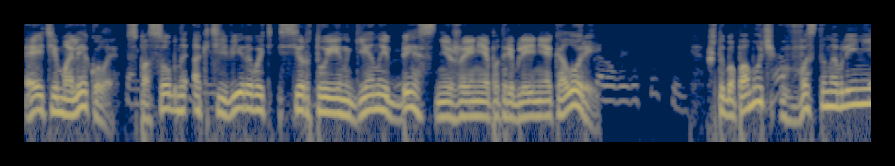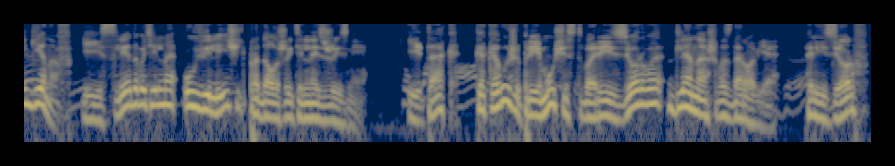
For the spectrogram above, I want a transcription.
Эти молекулы способны активировать сиртуин-гены без снижения потребления калорий, чтобы помочь в восстановлении генов и, следовательно, увеличить продолжительность жизни. Итак, каковы же преимущества резерва для нашего здоровья? Резерв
